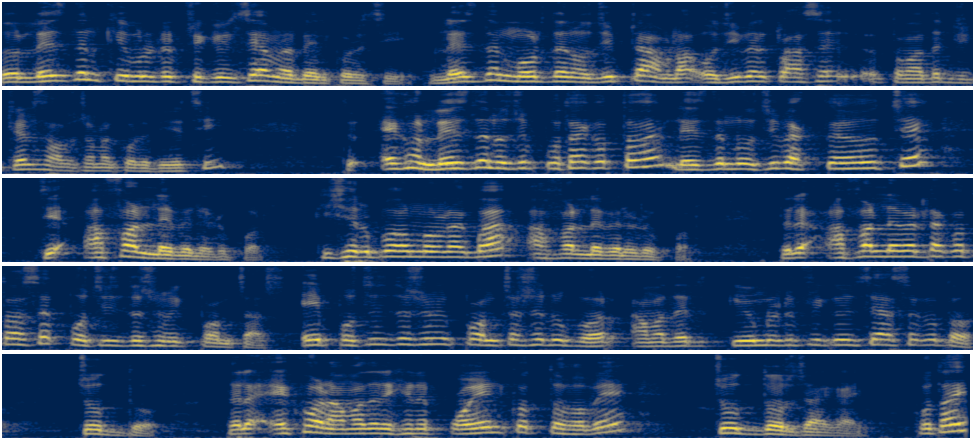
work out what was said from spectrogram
তো লেস দেন কিউমুলেটিভ ফ্রিকোয়েন্সি আমরা বের করেছি। লেস দেন মোর দেন অজীবটা আমরা অজীবের ক্লাসে তোমাদের ডিটেলস আলোচনা করে দিয়েছি। তো এখন লেস দেন অজীব কোথায় করতে হয়? লেস দেন অজীব আঁকতে হচ্ছে যে আফার লেভেলের উপর। কিসের উপর মনে রাখবা? আফার লেভেলের উপর। তাহলে আফার লেভেলটা কত আছে? পঁচিশ দশমিক পঞ্চাশ। এই পঁচিশ দশমিক পঞ্চাশের উপর আমাদের কিউমুলেটিভ ফ্রিকোয়েন্সি আছে কত? চোদ্দ। তাহলে এখন আমাদের এখানে পয়েন্ট করতে হবে চোদ্দোর জায়গায়। কোথায়?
